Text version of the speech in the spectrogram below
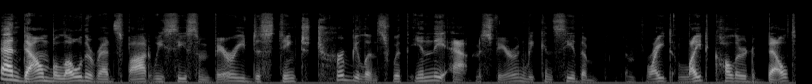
And down below the red spot, we see some very distinct turbulence within the atmosphere. And we can see the bright light colored belt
